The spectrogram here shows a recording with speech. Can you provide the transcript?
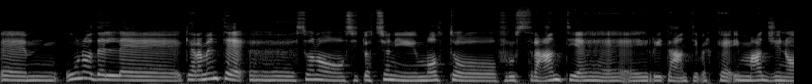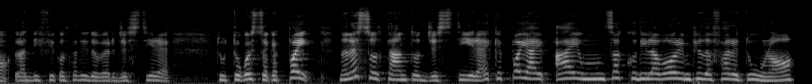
ehm, uno delle chiaramente eh, sono situazioni molto frustranti e, e irritanti perché immagino la difficoltà di dover gestire tutto questo che poi non è soltanto gestire, è che poi hai, hai, un sacco di lavoro in più da fare tu, no?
